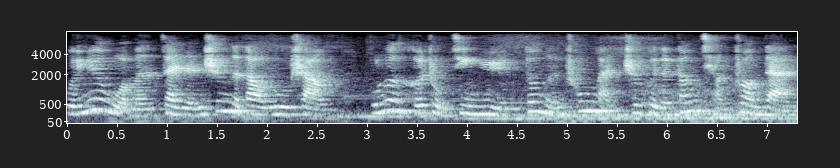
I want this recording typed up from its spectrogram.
唯愿我们在人生的道路上，不论何种境遇，都能充满智慧的刚强壮胆，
